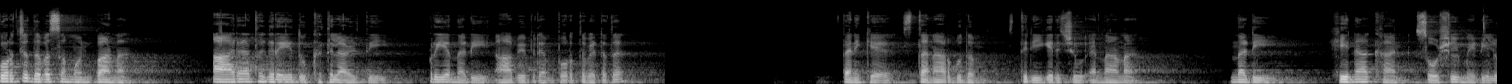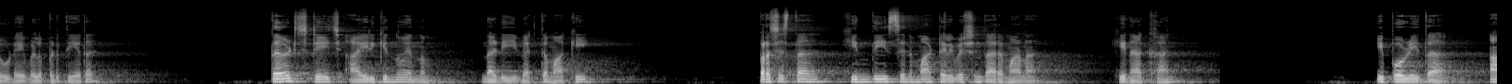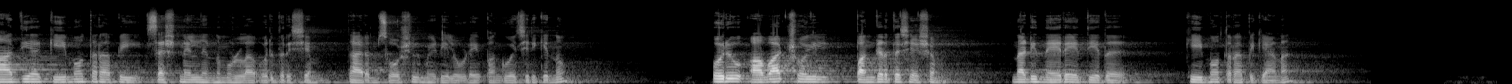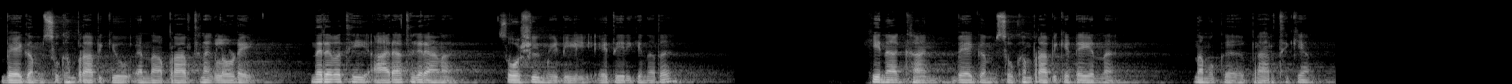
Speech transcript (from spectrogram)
കുറച്ച് ദിവസം മുൻപാണ് ആരാധകരെ ദുഃഖത്തിലാഴ്ത്തി പ്രിയ നടി ആ വിവരം പുറത്തുവിട്ടത്. തനിക്ക് സ്തനാർബുദം സ്ഥിരീകരിച്ചു എന്നാണ് നടി ഹിന ഖാൻ സോഷ്യൽ മീഡിയയിലൂടെ വെളിപ്പെടുത്തിയത്. തേർഡ് സ്റ്റേജ് ആയിരിക്കുന്നു എന്നും നടി വ്യക്തമാക്കി. പ്രശസ്ത ഹിന്ദി സിനിമ ടെലിവിഷൻ താരമാണ് ഹിന ഖാൻ. ഇപ്പോഴത്തെ ആദ്യ കീമോതെറാപ്പി സെഷനിൽ നിന്നുമുള്ള ഒരു ദൃശ്യം താരം സോഷ്യൽ മീഡിയയിലൂടെ പങ്കുവച്ചിരിക്കുന്നു. ഒരു അവാർഡ് ഷോയിൽ പങ്കെടുത്ത ശേഷം നടി നേരെ എത്തിയത് കീമോതെറാപ്പിക്കാണ്. വേഗം സുഖം പ്രാപിക്കൂ എന്ന പ്രാർത്ഥനകളോടെ നിരവധി ആരാധകരാണ് സോഷ്യൽ മീഡിയയിൽ എത്തിയിരിക്കുന്നത്. ഹിന ഖാൻ വേഗം സുഖം പ്രാപിക്കട്ടെ എന്ന് നമുക്ക് പ്രാർത്ഥിക്കാം.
